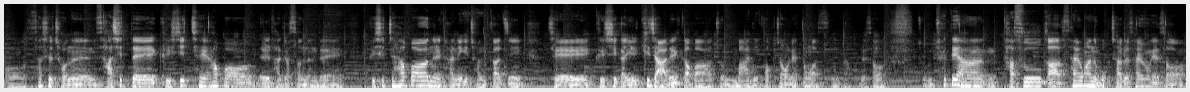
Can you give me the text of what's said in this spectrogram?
어, 사실 저는 40대 글씨체 학원을 다녔었는데 글씨체 학원을 다니기 전까지 제 글씨가 읽히지 않을까봐 좀 많이 걱정을 했던 것 같습니다. 그래서 좀 최대한 다수가 사용하는 목차를 사용해서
